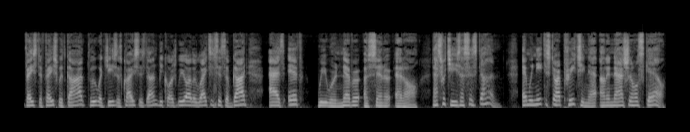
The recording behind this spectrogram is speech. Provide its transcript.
face to face with God through what Jesus Christ has done because we are the righteousness of God as if we were never a sinner at all. That's what Jesus has done. And we need to start preaching that on a national scale.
